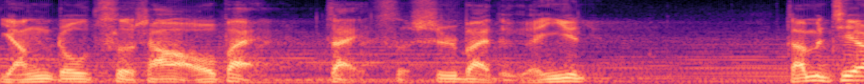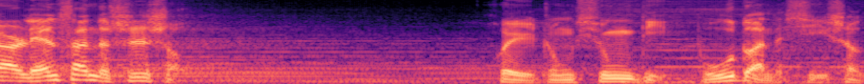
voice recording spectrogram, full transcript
扬州刺杀鳌拜再次失败的原因。咱们接二连三的失手，会中兄弟不断的牺牲，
